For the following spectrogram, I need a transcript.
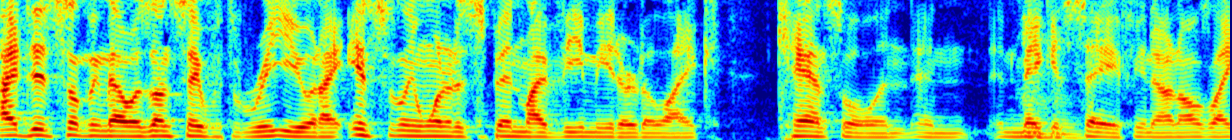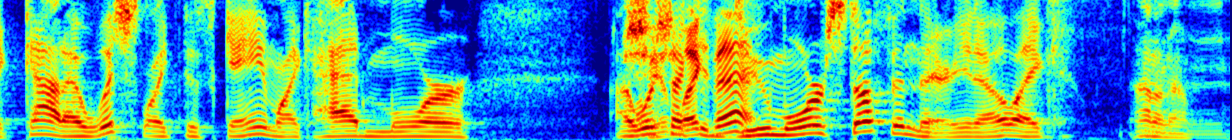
I did something that was unsafe with Ryu, and I instantly wanted to spin my V meter to like cancel and and, and make it Mm-hmm. safe. You know, and I was like, God, I wish like this game like had more. I wish I like could that. do more stuff in there. You know, like I don't know.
